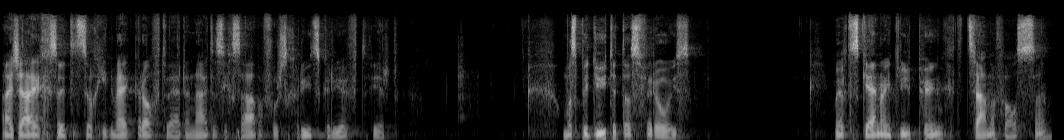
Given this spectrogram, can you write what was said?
weißt, eigentlich sollte es so hinweggerafft werden. Nein, dass ich selber vor das Kreuz gerufen wird. Und was bedeutet das für uns? Ich möchte das gerne noch in drei Punkte zusammenfassen.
